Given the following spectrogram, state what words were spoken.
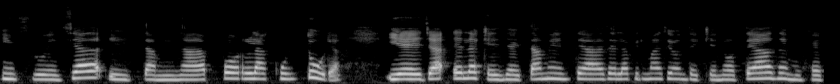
influenciada y dictaminada por la cultura. Y ella es la que directamente hace la afirmación de que no te hace mujer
